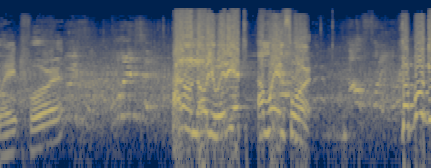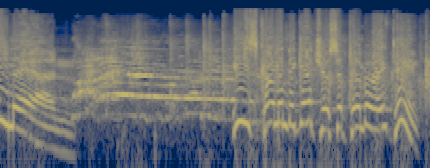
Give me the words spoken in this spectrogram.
Wait for it. I don't know, you idiot. I'm waiting for it. the Boogeyman. He's coming to get you September 18th.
